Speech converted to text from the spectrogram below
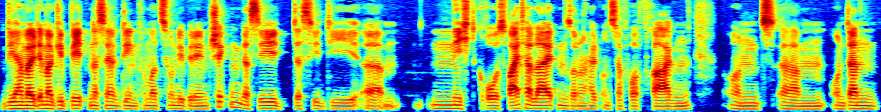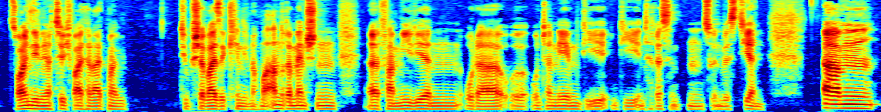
Die haben halt immer gebeten, dass ja die Informationen, die wir denen schicken, dass sie, dass sie die ähm, nicht groß weiterleiten, sondern halt uns davor fragen. Und, ähm, und dann sollen die natürlich weiterleiten, weil typischerweise kennen die nochmal andere Menschen, äh, Familien oder äh, Unternehmen, die, die Interesse hätten zu investieren. Ähm,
